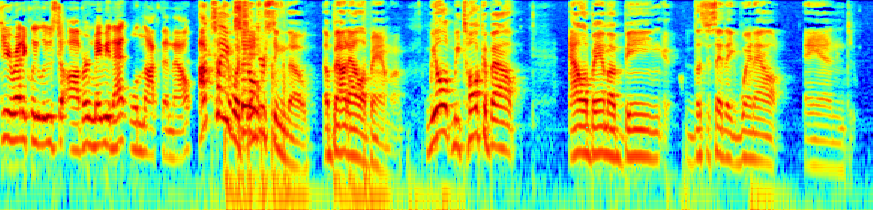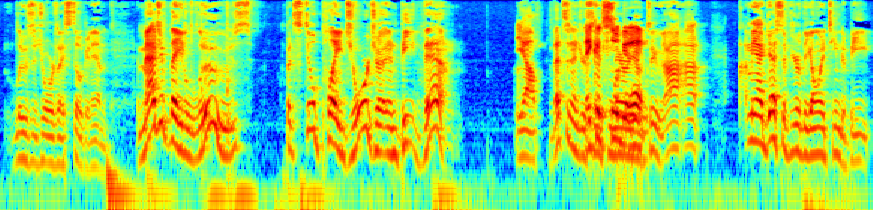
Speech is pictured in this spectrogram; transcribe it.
theoretically lose to auburn maybe that will knock them out I'll tell you what's So- interesting though about Alabama. We all we talk about Alabama being let's just say they went out and lose to Georgia, they still get in. Imagine if they lose but still play Georgia and beat them. yeah That's an interesting they could still get in. too. I, I I mean, I guess if you're the only team to beat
